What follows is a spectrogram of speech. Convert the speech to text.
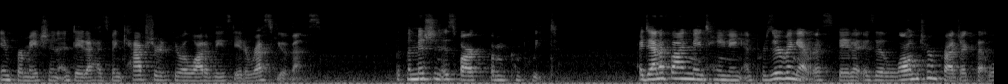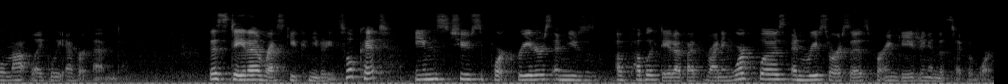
information and data has been captured through a lot of these data rescue events. But the mission is far from complete. Identifying, maintaining, and preserving at risk data is a long term project that will not likely ever end. This Data Rescue Community Toolkit aims to support creators and users of public data by providing workflows and resources for engaging in this type of work.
